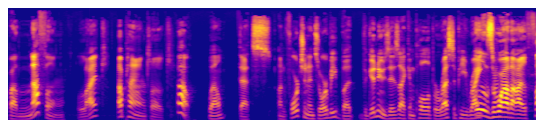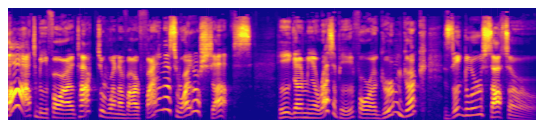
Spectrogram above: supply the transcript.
but nothing like a pancake. Oh, well, that's unfortunate, Zorby, but the good news is I can pull up a recipe right. Is what I thought before I talked to one of our finest royal chefs. He gave me a recipe for a Goonguk Ziegler saucer.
